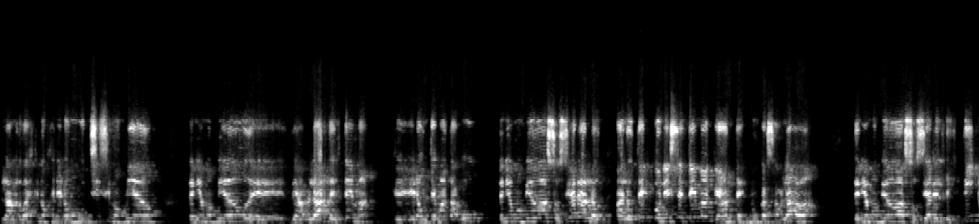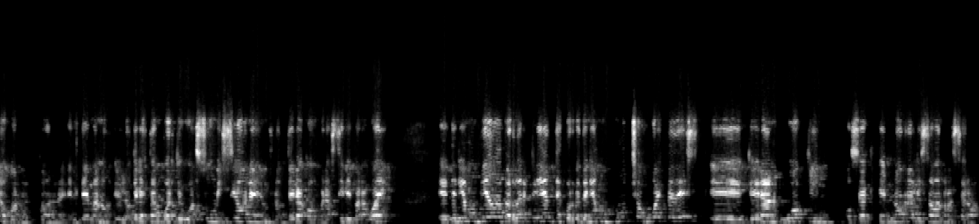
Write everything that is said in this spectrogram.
la verdad es que nos generó muchísimos miedos. Teníamos miedo de, de hablar del tema, que era un tema tabú. Teníamos miedo de asociar al, al hotel con ese tema que antes nunca se hablaba teníamos miedo de asociar el destino con, con, el tema, el hotel está en Puerto Iguazú, Misiones, en frontera con Brasil y Paraguay. Eh, teníamos miedo de perder clientes porque teníamos muchos huéspedes eh, que eran walking, o sea que no realizaban reserva.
